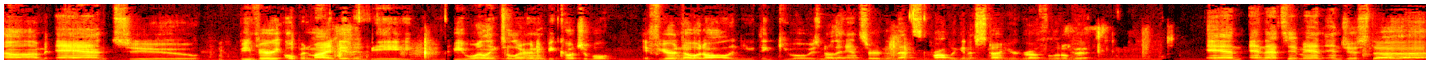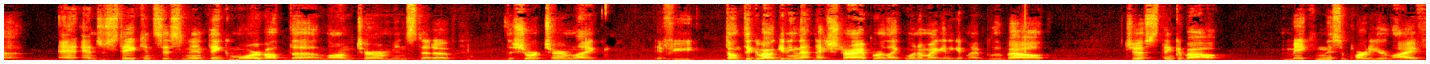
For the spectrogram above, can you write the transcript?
um, and to be very open minded and be be willing to learn and be coachable. If you're a know it all and you think you always know the answer, then that's probably going to stunt your growth a little bit. And and that's it, man. And just uh, and, and just stay consistent and think more about the long term instead of the short term. Like if you don't think about getting that next stripe or like when am i going to get my blue belt? Just think about making this a part of your life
